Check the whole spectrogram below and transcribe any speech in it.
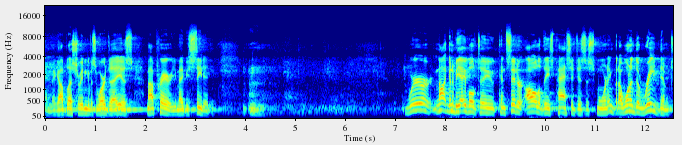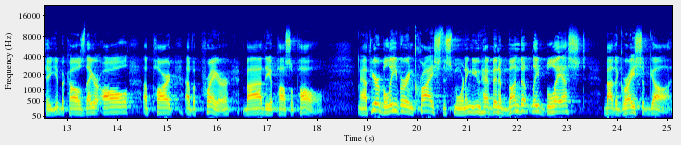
And may God bless the reading of His Word today, is my prayer. You may be seated. We're not going to be able to consider all of these passages this morning, but I wanted to read them to you because they are all a part of a prayer by the Apostle Paul. Now, if you're a believer in Christ this morning, you have been abundantly blessed by the grace of God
